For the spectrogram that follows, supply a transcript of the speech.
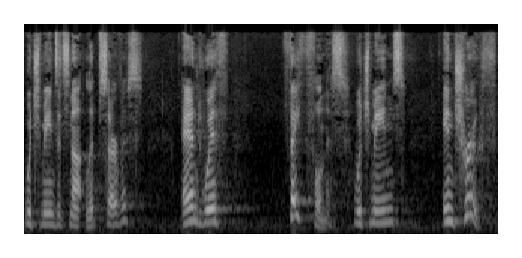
which means it's not lip service, and with faithfulness, which means in truth.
